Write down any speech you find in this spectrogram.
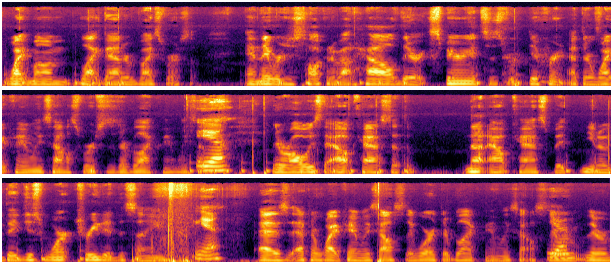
white mom black dad or vice versa and they were just talking about how their experiences were different at their white family's house versus their black family's house Yeah. they were always the outcast at the not outcast but you know they just weren't treated the same Yeah. as at their white family's house they were at their black family's house. They Yeah. were they were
